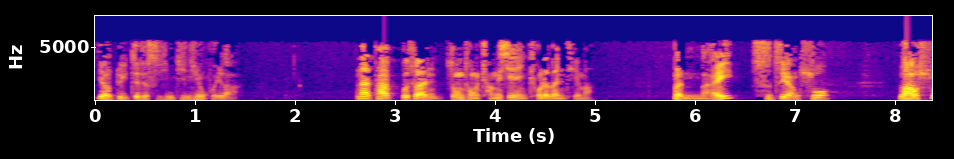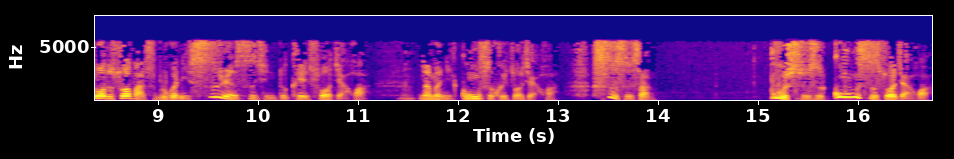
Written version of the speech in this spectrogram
要对这个事情进行回答。那他不算总统诚信出了问题吗？本来是这样说，然后说的说法是，如果你私人事情都可以说假话，那么你公司会说假话。事实上，布什是公司说假话，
